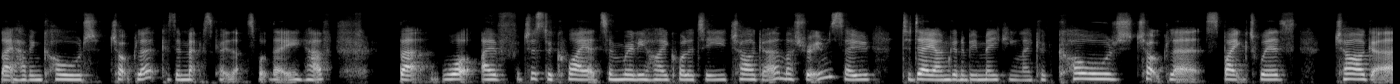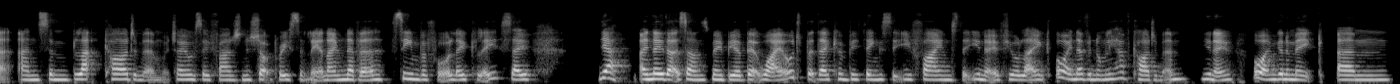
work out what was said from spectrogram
like having cold chocolate because in mexico that's what they have but what I've just acquired some really high quality chaga mushrooms. So today I'm going to be making like a cold chocolate spiked with chaga and some black cardamom, which I also found in a shop recently and I've never seen before locally. So yeah, I know that sounds maybe a bit wild, but there can be things that you find that, you know, if you're like, oh, I never normally have cardamom, you know, oh, I'm going to make um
